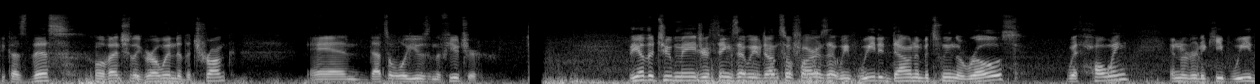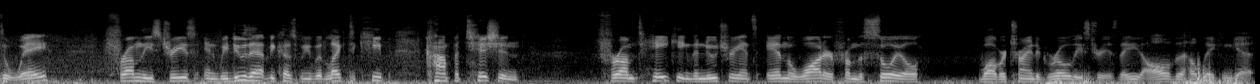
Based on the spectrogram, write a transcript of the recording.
because this will eventually grow into the trunk and that's what we'll use in the future. The other two major things that we've done so far is that we've weeded down in between the rows with hoeing in order to keep weeds away from these trees. And we do that because we would like to keep competition from taking the nutrients and the water from the soil while we're trying to grow these trees. They need all of the help they can get.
